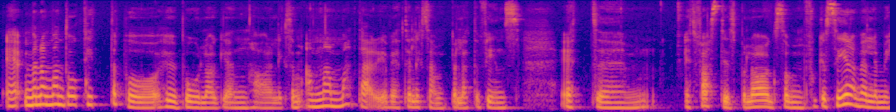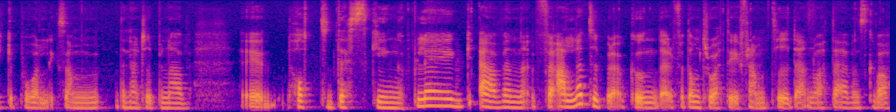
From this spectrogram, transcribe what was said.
Eh, men om man då tittar på hur bolagen har liksom anammat det här. Jag vet till exempel att det finns ett, eh, ett fastighetsbolag som fokuserar väldigt mycket på liksom den här typen av Eh, hotdesking-upplägg även för alla typer av kunder för att de tror att det är framtiden och att det även ska, vara,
